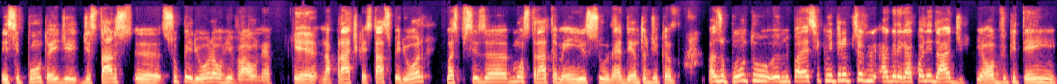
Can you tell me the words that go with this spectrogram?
esse ponto aí de, de estar uh, superior ao rival, né? Porque na prática está superior, mas precisa mostrar também isso né, dentro de campo. Mas o ponto, me parece que o Inter precisa agregar qualidade, e é óbvio que tem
